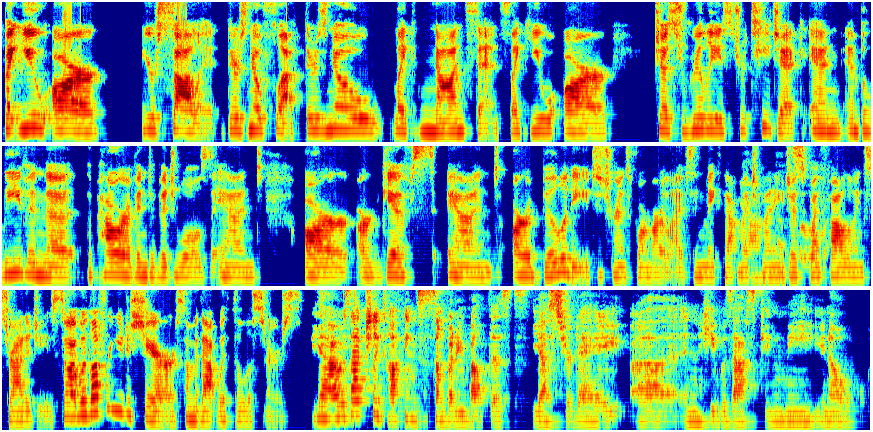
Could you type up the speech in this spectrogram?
but you are you're solid there's no fluff there's no like nonsense like you are just really strategic and and believe in the the power of individuals and our our gifts and our ability to transform our lives and make that much yeah, money absolutely. just by following strategies. So I would love for you to share some of that with the listeners. Yeah, I was actually talking to somebody about this yesterday, uh, and he was asking me, you know,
